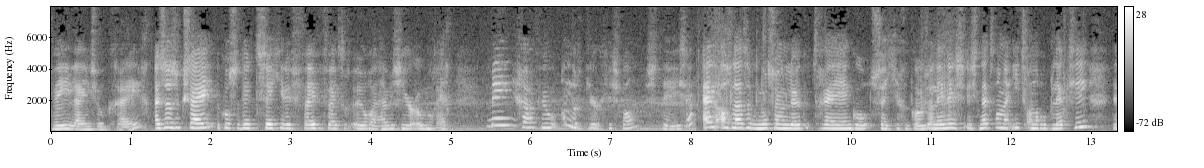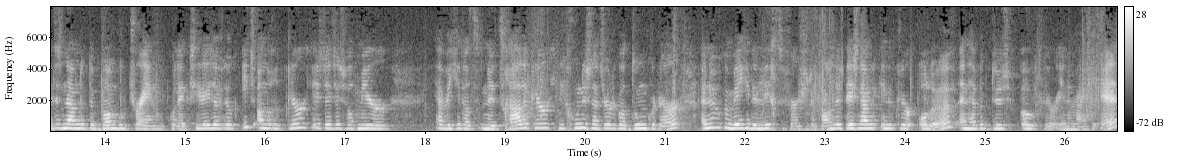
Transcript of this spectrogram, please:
V-lijn zo krijgt. En zoals ik zei kostte dit setje dus 55 euro. En hebben ze hier ook nog echt mega veel andere kleurtjes van. Dus deze. En als laatste heb ik nog zo'n leuk triangle setje gekozen. Alleen deze is net van een iets andere collectie. Dit is namelijk de Bamboo Triangle collectie. Deze heeft ook iets andere kleurtjes. Deze is wat meer... Ja, weet je, dat neutrale kleurtje. Die groen is natuurlijk wat donkerder. En nu heb ik een beetje de lichte versie ervan. Dus deze is namelijk in de kleur olive. En heb ik dus ook weer in een maatje.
